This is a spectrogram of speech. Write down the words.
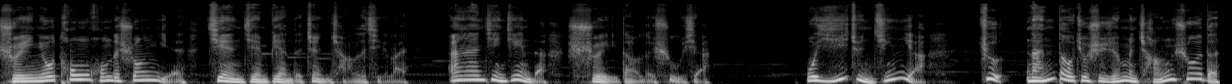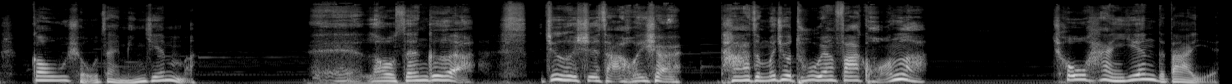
水牛通红的双眼渐渐变得正常了起来，安安静静的睡到了树下。我一阵惊讶，这难道就是人们常说的高手在民间吗？哎，老三哥啊，这是咋回事？他怎么就突然发狂了？抽旱烟的大爷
